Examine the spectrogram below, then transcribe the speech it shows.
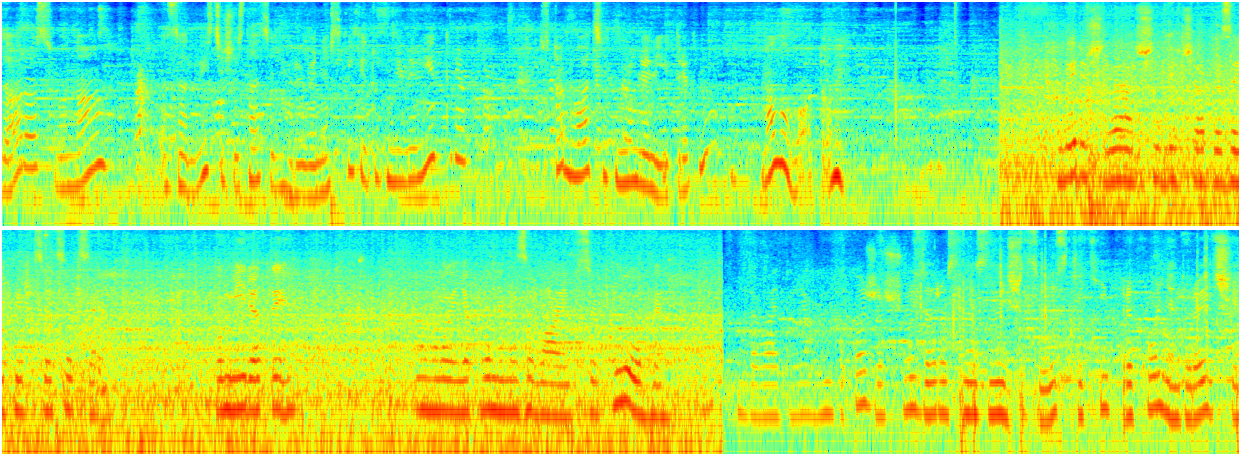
зараз вона за 216 гривень. А скільки тут мілілітрів? 120 мілілітрів. Ну, маловато. Вирішила ще дівчата зайти в ЦЦЦ, поміряти, як вони називаються, клоги. Давайте я вам покажу, що зараз на знижці. Ось такі прикольні, до речі,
